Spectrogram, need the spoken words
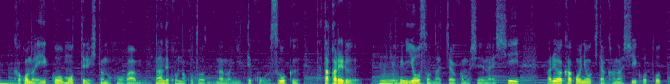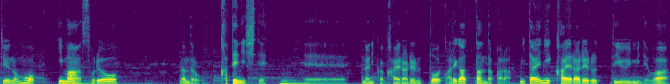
うん。過去の栄光を持ってる人の方がなんでこんなことなのにってこうすごく叩かれるうん。逆に要素になっちゃうかもしれないし、あるいは過去に起きた悲しいことっていうのも今それをなんだろう糧にして、うん。えー何か変えられるとあれがあったんだからみたいに変えられるっていう意味では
